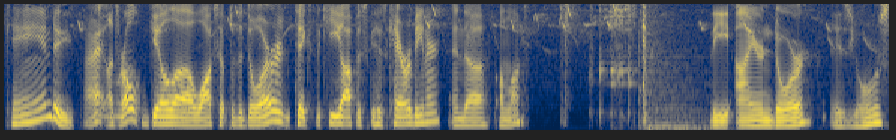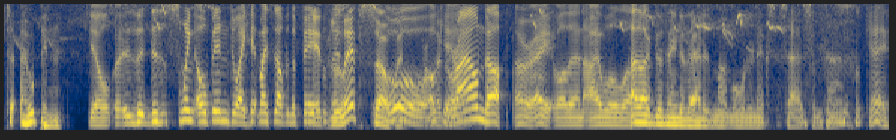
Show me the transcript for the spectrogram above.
Can do. All right, let's roll. Gil uh, walks up to the door, takes the key off his, his carabiner, and uh, unlocks. The iron door is yours to open. Gil, uh, is it? Does it swing open? Do I hit myself in the face? It with lifts open Oh, from okay. the ground up. All right. Well, then I will. Uh, I like to think of that as my morning exercise sometimes. Okay.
